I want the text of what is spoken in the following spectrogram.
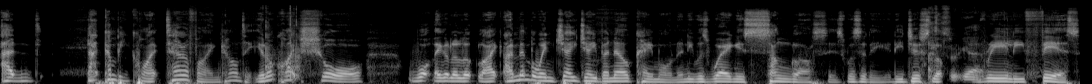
and that can be quite terrifying, can't it? You're not quite sure what they're going to look like. I remember when JJ Burnel came on and he was wearing his sunglasses, wasn't he? And he just looked yeah. really fierce.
